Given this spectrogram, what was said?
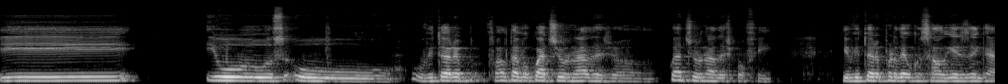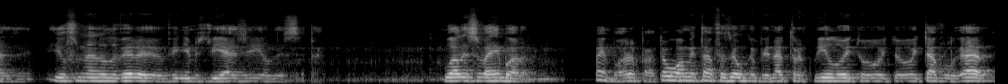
e, e o, o, o Vitória faltava quatro jornadas quatro jornadas para o fim e o Vitória perdeu com o Salgueiros em casa e o Fernando Oliveira vinhamos de viagem e ele disse o Alisson vai embora. Vai embora, pá. Então o homem está a fazer um campeonato tranquilo, oito, oito, oitavo lugar.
